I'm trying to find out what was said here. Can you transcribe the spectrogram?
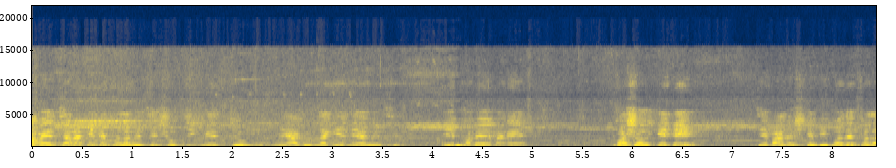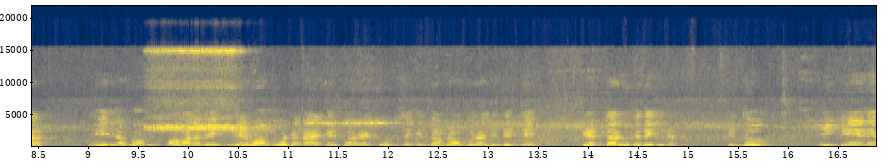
আমের চারা কেটে ফেলা হয়েছে, সবজি ক্ষেত জমে আগুন লাগিয়ে দেওয়া হয়েছে। এইভাবে মানে ফসল কেটে যে মানুষকে বিপদে ফেলা এই রকম অমানবিক, নির্মম ঘটনা একের পর এক ঘটছে কিন্তু আমরা অপরাধীদেরকে গ্রেপ্তার হতে দেখি না। কিন্তু এই কেএনএ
